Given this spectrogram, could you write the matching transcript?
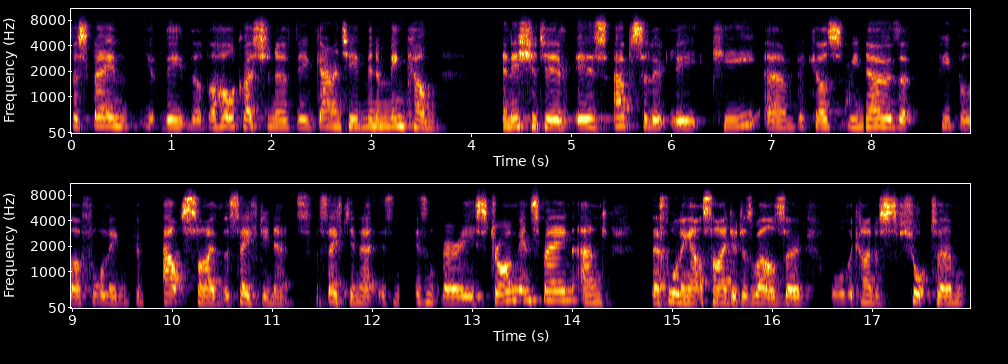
for Spain, the, the, the whole question of the guaranteed minimum income initiative is absolutely key um, because we know that people are falling outside the safety nets. The safety net isn't isn't very strong in Spain, and they're falling outside it as well. So all the kind of short-term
